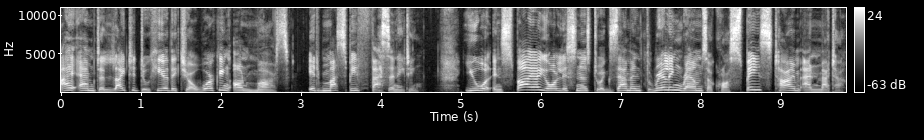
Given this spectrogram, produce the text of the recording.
I am delighted to hear that you're working on Mars. It must be fascinating. You will inspire your listeners to examine thrilling realms across space, time, and matter.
